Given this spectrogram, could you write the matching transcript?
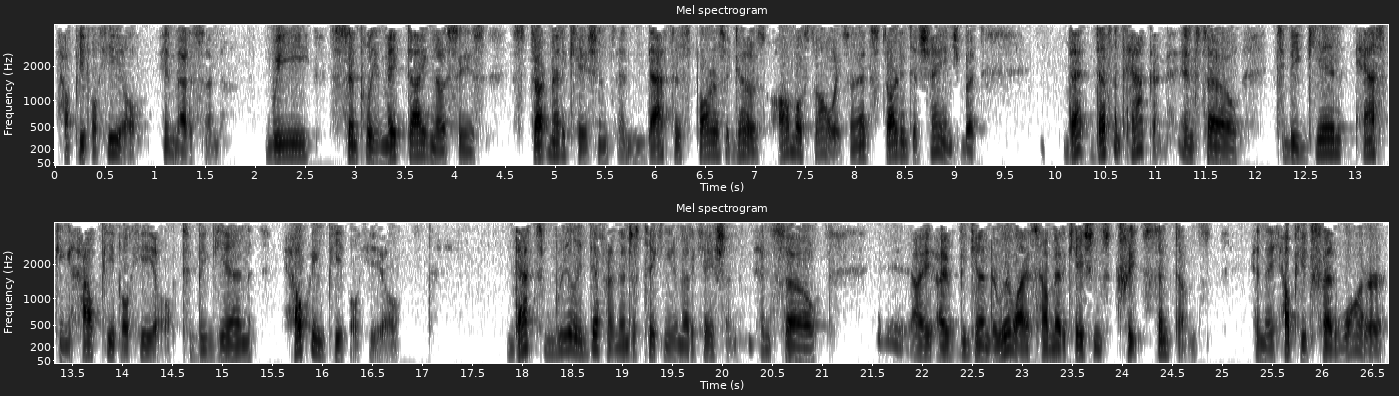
how people heal in medicine. We simply make diagnoses start medications, and that's as far as it goes, almost always. And that's starting to change, but that doesn't happen. And so to begin asking how people heal, to begin helping people heal, that's really different than just taking a medication. And so I, I began to realize how medications treat symptoms, and they help you tread water,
